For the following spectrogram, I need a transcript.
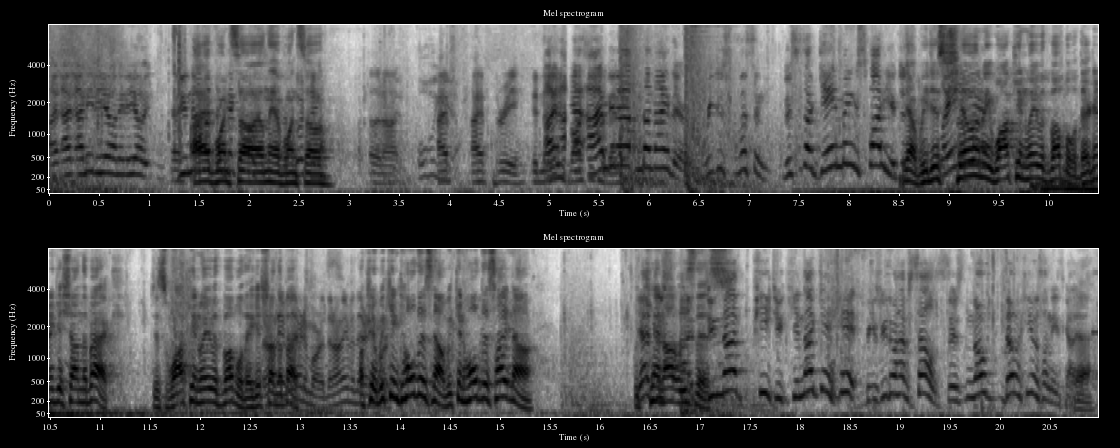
I, I, I need to heal. I need to heal. Do not I have one get cell. I only have one Pushing. cell. No, they're not. I have, I have three. I, I, I'm gonna have none either. We just listen. This is our gaming spot here. Just Yeah, we just lay chill and we walk in late with Bubble. They're gonna get shot in the back. Just walk in late with Bubble. They get They're shot not in the back. anymore. They're not even there Okay, we can hold this now. We can hold this height now. We Yeah, cannot just, lose uh, this. Do not peek. You cannot get hit because we don't have cells. There's no no heals on these guys. Yeah.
